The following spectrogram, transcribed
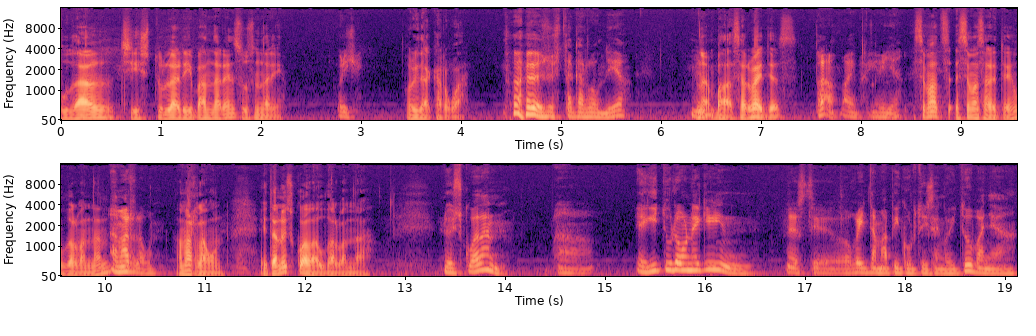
udal txistulari bandaren zuzendari. Horixe. Hori da kargua. ez ez da karba hundia. Na, ba, zerbait ez? Ba, bai, bai, egia. Zemat, zemat zarete, eh, udal bandan? Amar lagun. Amar lagun. Eta noizkoa da udal banda? Noizkoa dan, ba, egitura honekin, ez hogeita mapik urte izango ditu, baina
